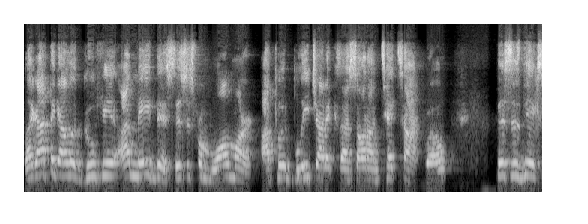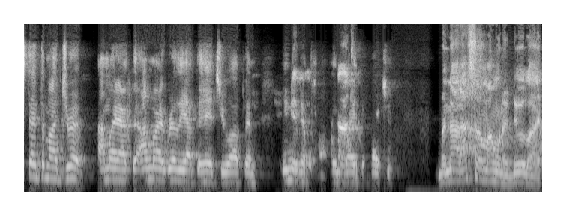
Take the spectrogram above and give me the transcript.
Like I think I look goofy. I made this. This is from Walmart. I put bleach on it because I saw it on TikTok, bro. This is the extent of my drip. I might have to. I might really have to hit you up, and you need to put in the right direction. But nah, that's something I want to do. Like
